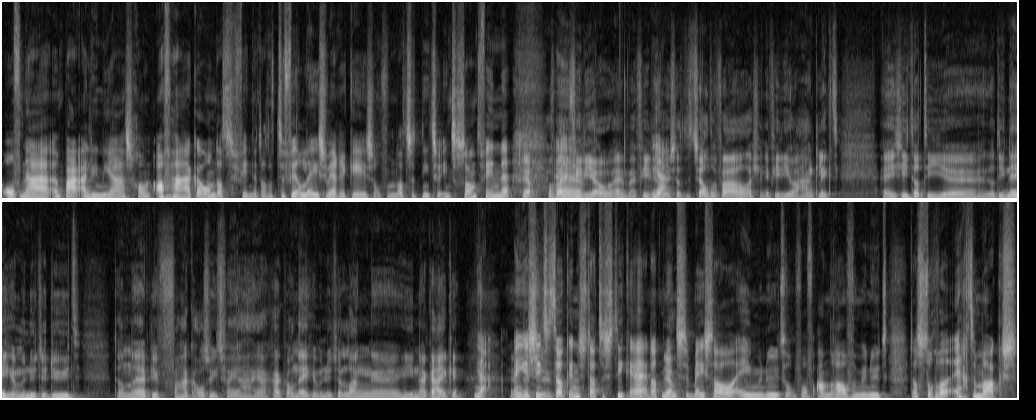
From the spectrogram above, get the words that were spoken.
of na een paar alinea's gewoon afhaken, omdat ze vinden dat het te veel leeswerk is. Of omdat ze het niet zo interessant vinden. Ja, of bij een video. Hè? Bij video ja. is dat hetzelfde verhaal. Als je een video aanklikt en je ziet dat die, uh, dat die negen minuten duurt, dan heb je vaak al zoiets van, ja, ja ga ik wel negen minuten lang uh, hier naar kijken. Ja, en je dus, ziet het ook in de statistieken, hè, dat ja. mensen meestal één minuut of, of anderhalve minuut, dat is toch wel echt de max.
